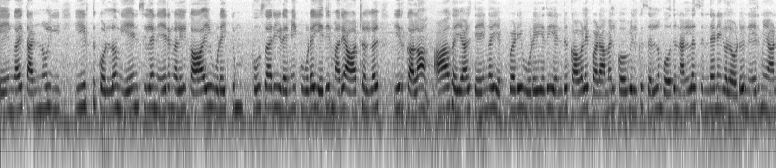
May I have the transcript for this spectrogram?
தேங்காய் தன்னுள் ஈர்த்து கொள்ளும். ஏன் சில நேரங்களில் காய் உடைக்கும் பூசாரியிடமே கூட எதிர்மறை ஆற்றல்கள் இருக்கலாம். ஆகையால் தேங்காய் எப்படி உடையது என்று கவலைப்படாமல் கோவிலுக்கு செல்லும்போது நல்ல சிந்தனைகளோடு நேர்மையான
